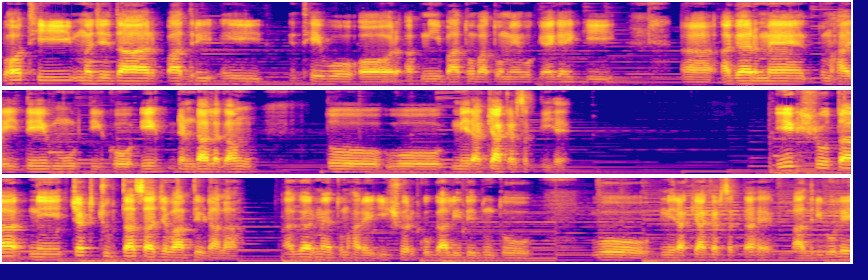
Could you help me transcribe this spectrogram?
बहुत ही मज़ेदार पादरी थे वो और अपनी बातों बातों में वो कह गए कि अगर मैं तुम्हारी देव मूर्ति को एक डंडा लगाऊँ तो वो मेरा क्या कर सकती है? एक श्रोता ने चट चुपता सा जवाब दे डाला अगर मैं तुम्हारे ईश्वर को गाली दे दूँ तो वो मेरा क्या कर सकता है? पादरी बोले,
